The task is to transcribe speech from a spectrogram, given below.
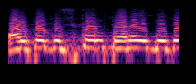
অল্প কিছুক্ষণ পরেই দিতে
